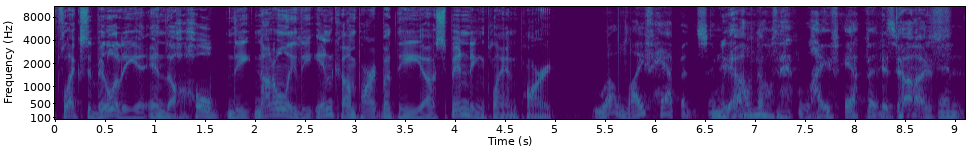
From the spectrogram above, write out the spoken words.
flexibility in the whole the not only the income part but the uh, spending plan part? Well, life happens, and we yeah. all know that life happens. It does, and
